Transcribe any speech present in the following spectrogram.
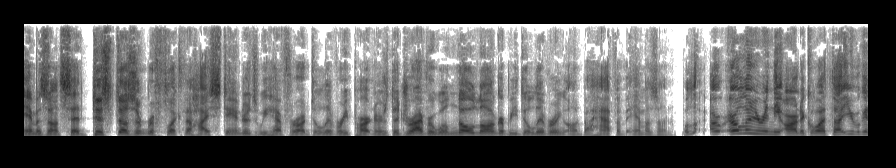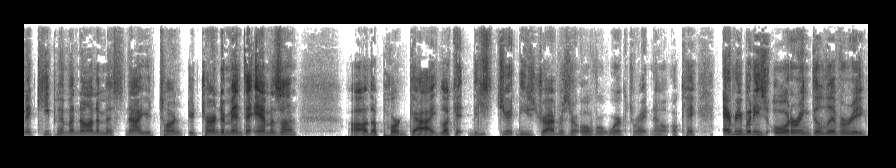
Amazon said, This doesn't reflect the high standards we have for our delivery partners. The driver will no longer be delivering on behalf of Amazon. Well, look, earlier in the article, I thought you were going to keep him anonymous. Now you turned you turned him into Amazon. Oh, the poor guy. Look at these these drivers are overworked right now. Okay, everybody's ordering delivery.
